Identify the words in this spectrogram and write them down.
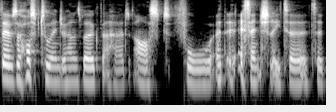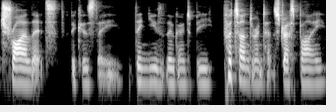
there was a hospital in Johannesburg that had asked for essentially to to trial it because they they knew that they were going to be put under intense stress by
